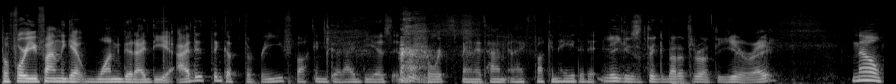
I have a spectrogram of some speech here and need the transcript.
before you finally get one good idea i did think of three fucking good ideas in a short span of time and i fucking hated it You can just think about it throughout the year, right? no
